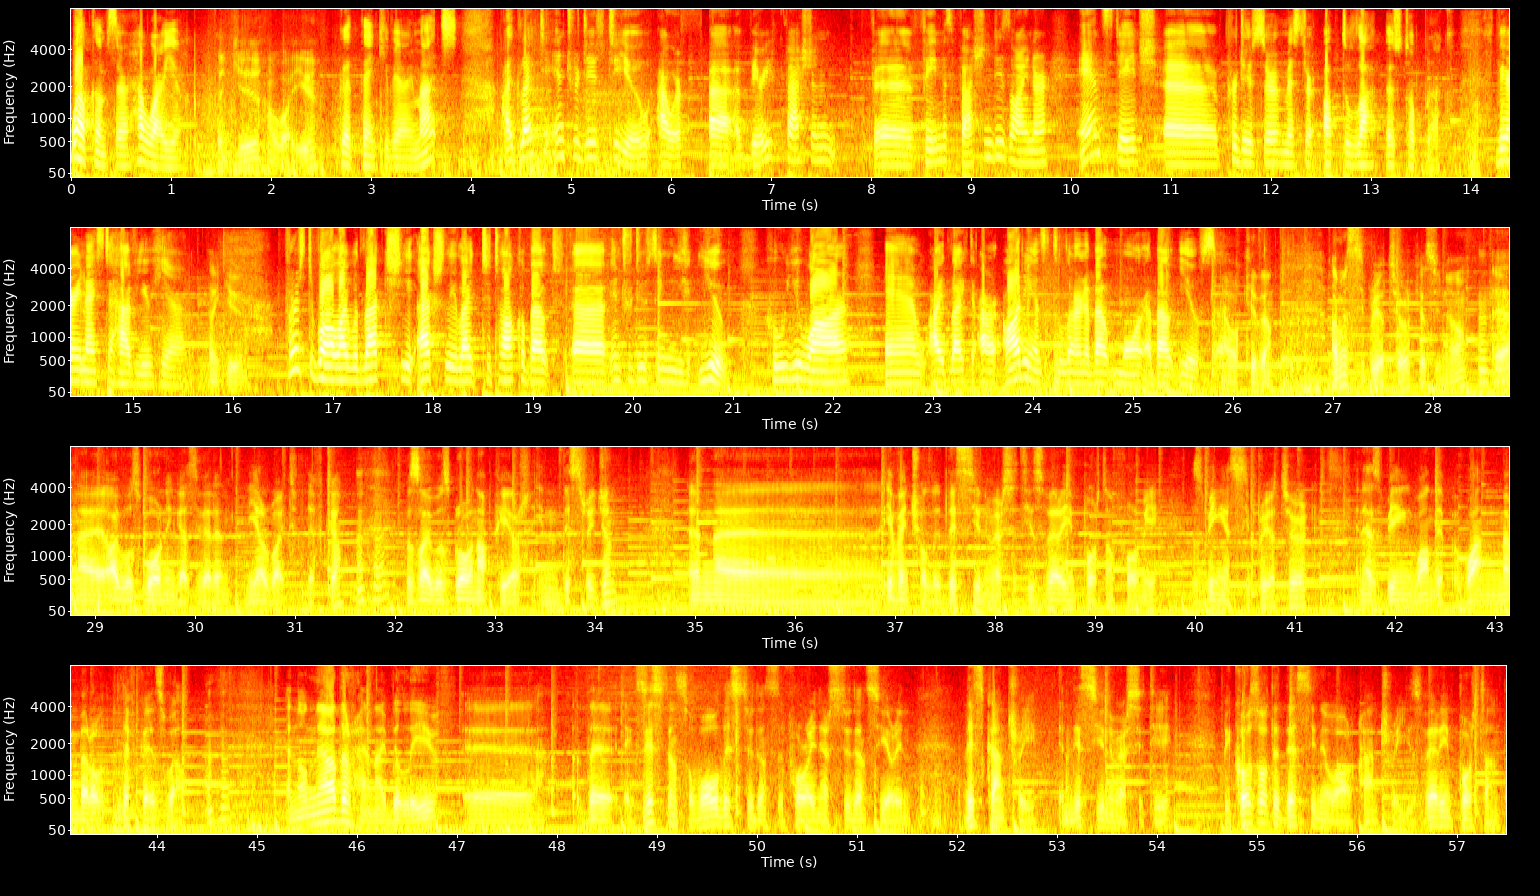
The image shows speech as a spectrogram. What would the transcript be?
Welcome, sir. How are you? Thank you. How are you? Good, thank you very much. I'd like to introduce to you our uh, very fashion, uh, famous fashion designer and stage uh, producer, Mr. Abdullah Öztoprak. Very nice to have you here. Thank you. First of all, I would actually, actually like to talk about uh, introducing you, who you are, and I'd like our audience to learn about more about you. So. Okay then. I'm a Cypriot Turk, as you know, and I, I was born in Gaziveren, nearby to Lefka, because I was growing up here in this region, and uh, eventually this university is very important for me as being a Cypriot Turk and as being one one member of Lefka as well. And on the other hand, I believe uh, the existence of all the students, the foreigner students here in this country, in this university, because of the destiny of our country, is very important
